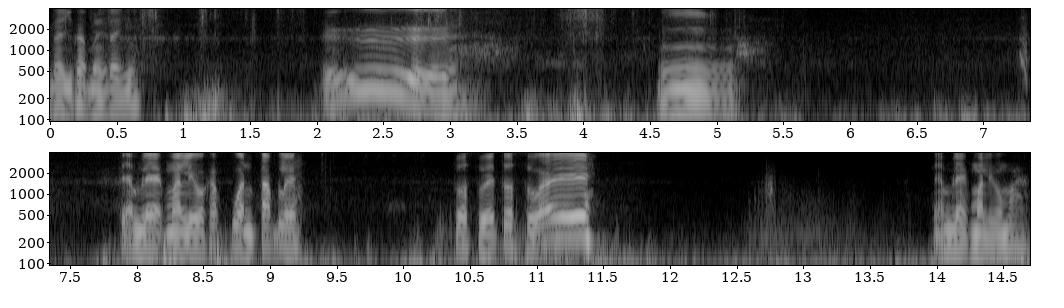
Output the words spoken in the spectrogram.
ได้อยู่ครับไหนได้อยู่เออนี่แต้มแรกมาเร็วครับอ้วนตับเลย ตัวสวยตัวสวยแต้มแรกมาเร็วมาก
